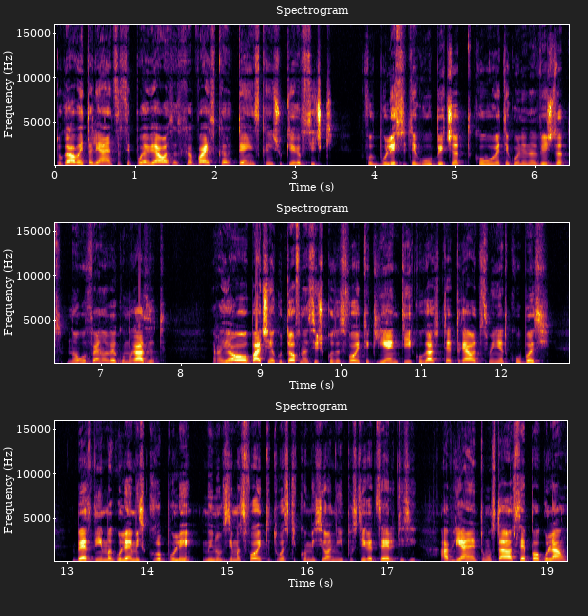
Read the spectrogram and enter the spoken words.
Тогава италианецът се появява с хавайска тениска и шокира всички. Футболистите го обичат, клубовете го ненавиждат, много фенове го мразят. Райола обаче е готов на всичко за своите клиенти, когато те трябва да сменят клуба си. Без да има големи скруполи, Мино взима своите тлъсти комисионни и постига целите си, а влиянието му става все по-голямо.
